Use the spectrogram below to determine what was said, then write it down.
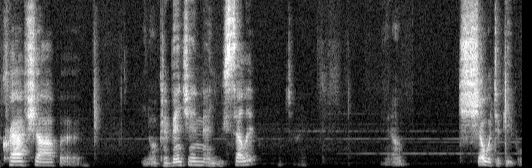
craft shop, a you know, a convention and you sell it. You know, show it to people.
